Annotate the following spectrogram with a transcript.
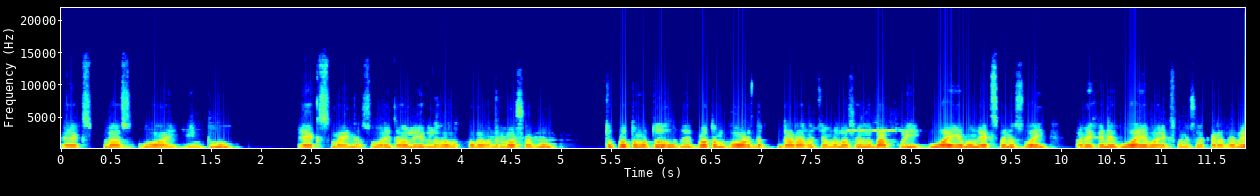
x plus y into x minus y তাহলে এগুলো হবে আমাদের লসাগু। তো প্রথমত যদি প্রথম হর দ্বা- দ্বারা হচ্ছে আমরা লসাগুকে ভাগ করি ওয়াই এবং এক্স মাইনাস ওয়াই আর এখানে ওয়াই এবং এক্স মাইনাস ওয়াই কাটা যাবে।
